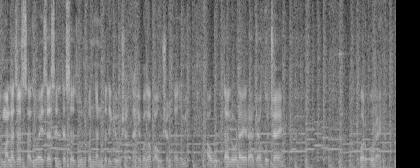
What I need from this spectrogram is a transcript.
तुम्हाला जर सजवायचं असेल तर सजवून पण गणपती घेऊ शकता. हे बघा पाहू शकता तुम्ही. हा उडता लोड आहे राजाकोच आहे. भरपूर आहे.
